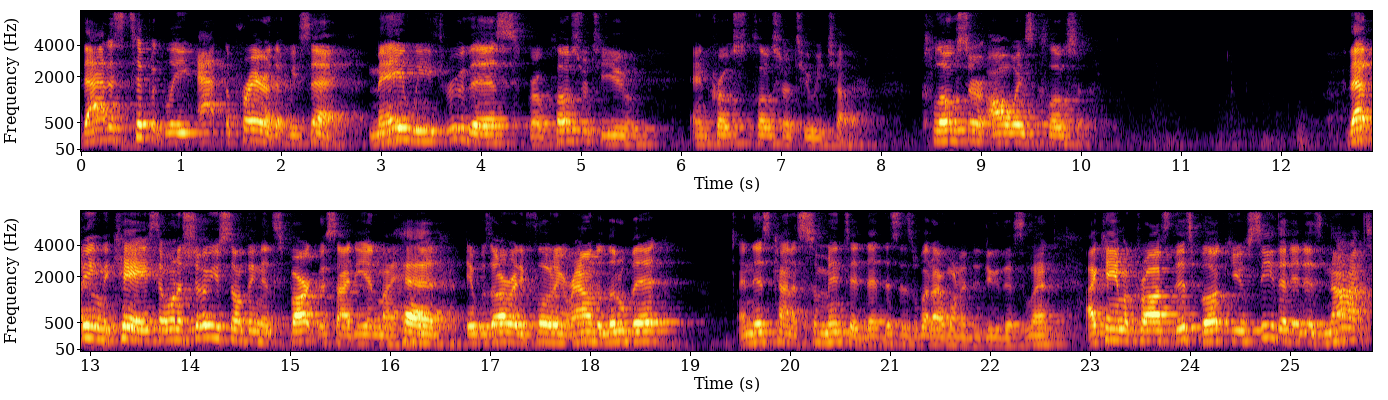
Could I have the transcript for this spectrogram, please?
that is typically at the prayer that we say. May we, through this, grow closer to you and closer to each other. Closer, always closer. That being the case, I want to show you something that sparked this idea in my head. It was already floating around a little bit, and this kind of cemented that this is what I wanted to do this Lent. I came across this book. You see that it has not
